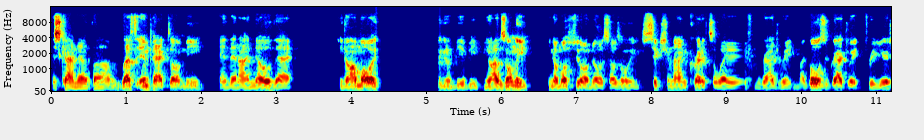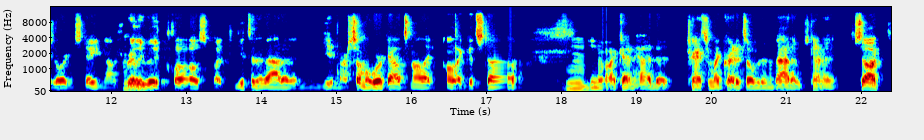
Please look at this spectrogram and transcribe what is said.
has kind of um, left impact on me. And then I know that, you know, I'm always going to be a a B. You know, I was only, you know, most people don't know this. I was only six or nine credits away from graduating. My goal is to graduate in three years at Oregon State, and I was really, mm-hmm. really close. But to get to Nevada and getting our summer workouts and all that, all that good stuff, mm. you know, I kind of had to transfer my credits over to Nevada, which kind of sucked.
